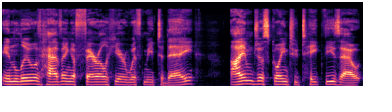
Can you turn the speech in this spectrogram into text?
in lieu of having a ferrule here with me today, I'm just going to take these out,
